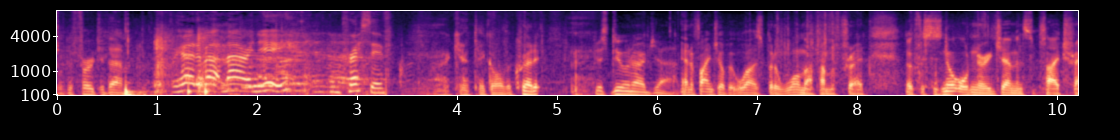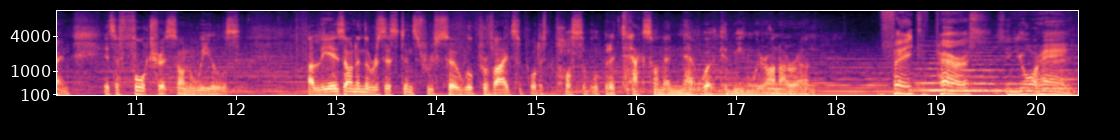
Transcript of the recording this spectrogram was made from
We'll defer to them. We heard about Marigny. Impressive. I can't take all the credit. Just doing our job. And a fine job it was, but a warm-up, I'm afraid. Look, this is no ordinary German supply train. It's a fortress on wheels. Our liaison in the resistance, Rousseau, will provide support if possible, but attacks on their network could mean we're on our own. The fate of Paris is in your hands.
